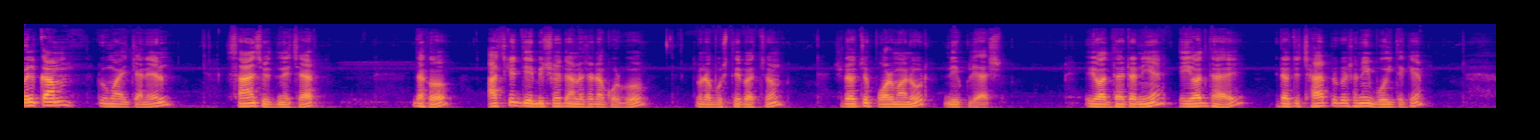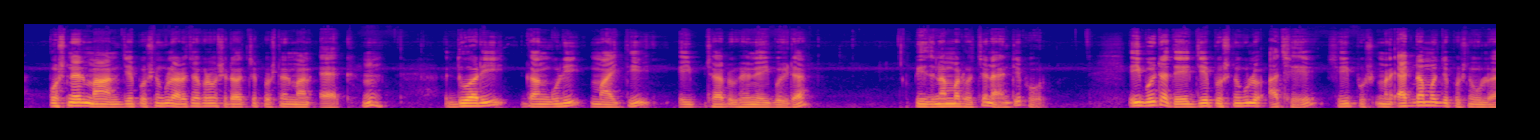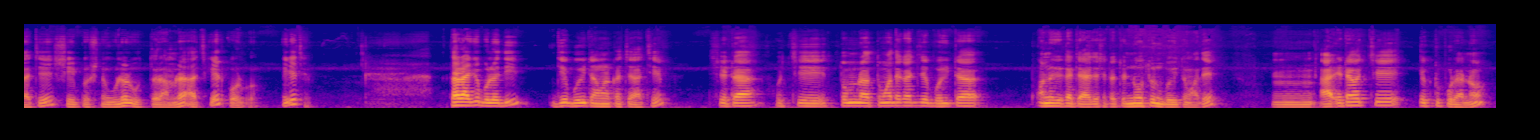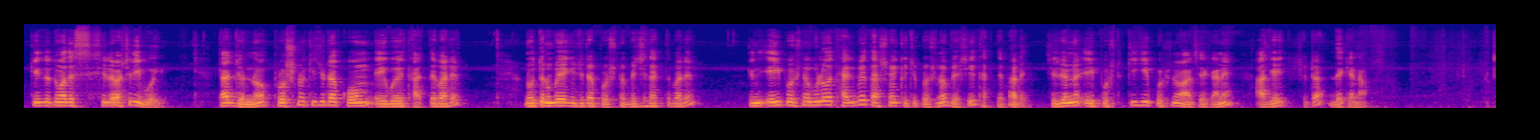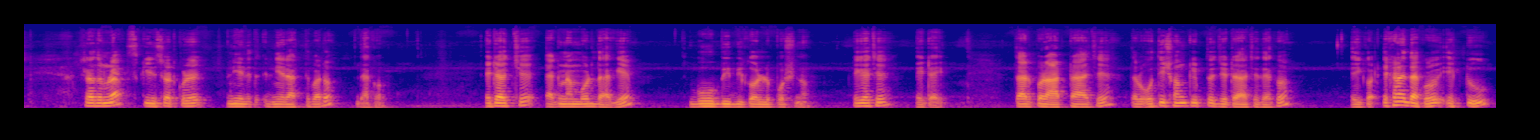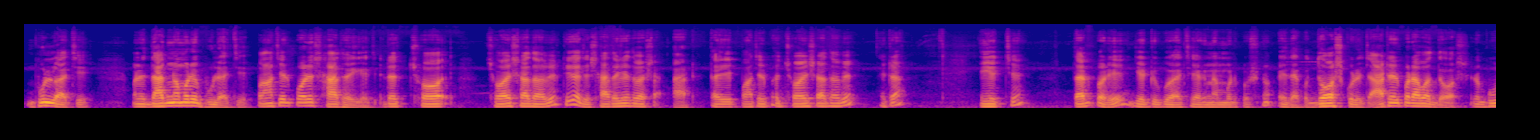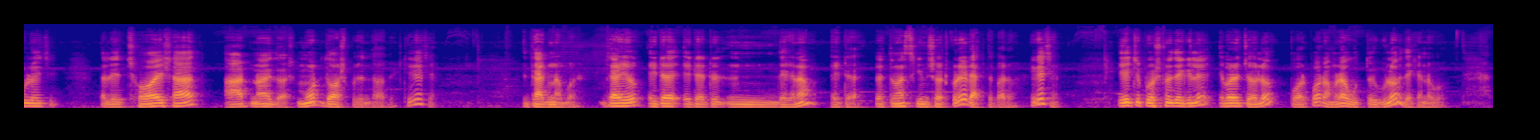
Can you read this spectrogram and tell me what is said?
Welcome to my channel science with nature. দেখো আজকের যে বিষয়টা আলোচনা করব, তোমরা বুঝতেই পারছ, সেটা হচ্ছে পরমাণুর নিউক্লিয়াস। এই অধ্যায়টা নিয়ে, এই অধ্যায় এটা হচ্ছে ছায়া প্রকাশনী বই থেকে প্রশ্নের মান, যে প্রশ্নগুলো আলোচনা করব সেটা হচ্ছে প্রশ্নের মান এক, হুম? দুয়ারি, গাঙ্গুলি, মাইতি, এই ছায়া প্রকাশনী এই বইটা। পেজ নাম্বার হচ্ছে নাইনটি ফোর। এই বইটাতে যে প্রশ্নগুলো আছে, সেই প্রশ্ন মানে এক নম্বর যে প্রশ্নগুলো আছে, সেই প্রশ্নগুলোর উত্তর আমরা আজকে করব, ঠিক আছে? তার আগে বলে দিই, যে বইটা আমার কাছে আছে, সেটা হচ্ছে তোমরা, তোমাদের কাছে যে বইটা অনেকের কাছে আছে, সেটা হচ্ছে নতুন বই তোমাদের আর এটা হচ্ছে একটু পুরানো, কিন্তু তোমাদের সিলেবাসেরই বই। তার জন্য প্রশ্ন কিছুটা কম এই বইয়ে থাকতে পারে, নতুন বইয়ে কিছুটা প্রশ্ন বেশি থাকতে পারে কিন্তু এই প্রশ্নগুলোও থাকবে, তার সঙ্গে কিছু প্রশ্ন বেশি থাকতে পারে। সেজন্য এই প্রশ্ন, কী কী প্রশ্ন আছে এখানে, আগে সেটা দেখে নাও। সেটা তোমরা স্ক্রিনশট করে নিয়ে নিয়ে রাখতে পারো। দেখো, এটা হচ্ছে এক নম্বর দাগে বহু বিকল্প প্রশ্ন, ঠিক আছে? এটাই। তারপর আটটা আছে তারপর অতি সংক্ষিপ্ত যেটা আছে, দেখো, এই এখানে দেখো একটু ভুল আছে মানে দাগ নম্বরে ভুল আছে। পাঁচের পরে সাত হয়ে গেছে, এটা ছয় ছয় সাত হবে, ঠিক আছে? সাত হয়ে গেছে বা আট। তাই এই পাঁচের পরে ছয় সাত হবে এটা। এই হচ্ছে। তারপরে যেটুকু আছে এক নম্বর প্রশ্ন, এই দেখো, দশ করেছে। আটের পর আবার দশ, এটা ভুল হয়েছে। তাহলে ছয় সাত আট নয় দশ, মোট দশ পর্যন্ত হবে, ঠিক আছে? দাগ নম্বর। যাই হোক, এটা এটা একটু দেখে নাও, এটা এটা তোমার স্ক্রিনশট করে রাখতে পারো, ঠিক আছে? এই হচ্ছে প্রশ্ন দেখলে, এবারে চলো, পরপর আমরা উত্তরগুলো দেখে নেব।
